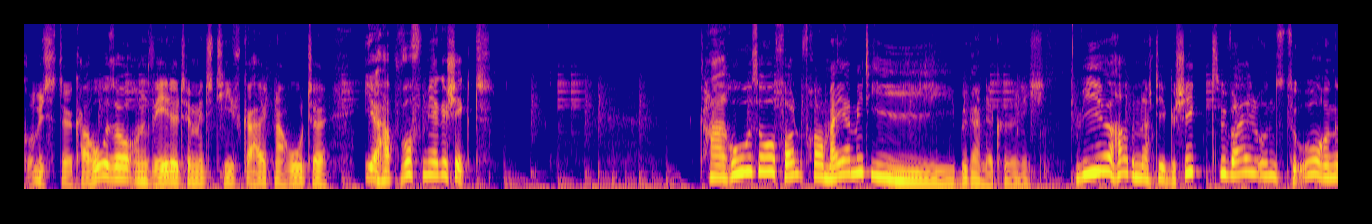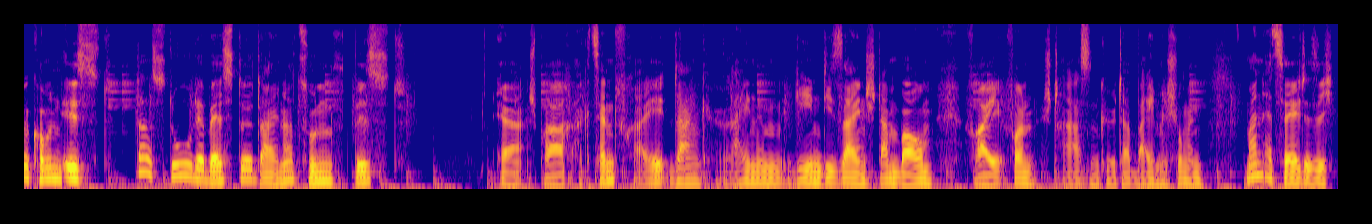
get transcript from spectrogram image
grüßte Caruso und wedelte mit tief gehaltener Rute. Ihr habt Wuff mir geschickt. Caruso von Frau Meier mit I, begann der König. Wir haben nach dir geschickt, weil uns zu Ohren gekommen ist, dass du der Beste deiner Zunft bist. Er sprach akzentfrei, dank reinem Gendesign-Stammbaum, frei von Straßenköter-Beimischungen. Man erzählte sich,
